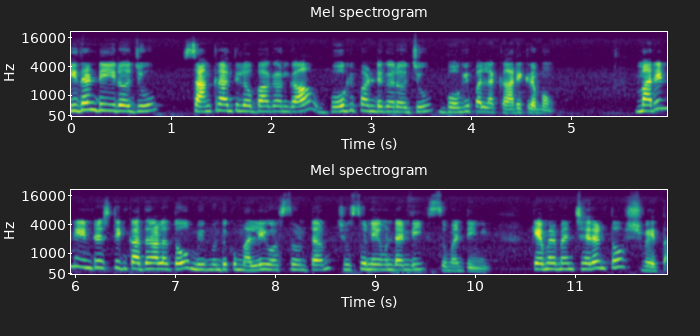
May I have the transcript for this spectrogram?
ఇదండి ఈరోజు సంక్రాంతిలో భాగంగా భోగి పండుగ రోజు భోగి పళ్ళ కార్యక్రమం. మరిన్ని ఇంట్రెస్టింగ్ కథనాలతో మీ ముందుకు మళ్ళీ వస్తుంటాం చూస్తూనే ఉండండి సుమన్ టీవీ. కెమెరామెన్ చరణ్తో శ్వేత.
